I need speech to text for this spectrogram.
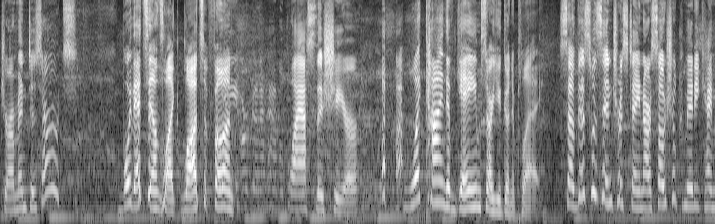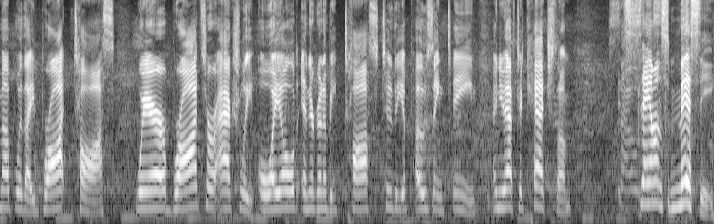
German desserts. Boy, that sounds like lots of fun. We are going to have a blast this year. What kind of games are you going to play? So this was interesting. Our social committee came up with a brat toss where brats are actually oiled and they're going to be tossed to the opposing team and you have to catch them. It Sounds messy.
